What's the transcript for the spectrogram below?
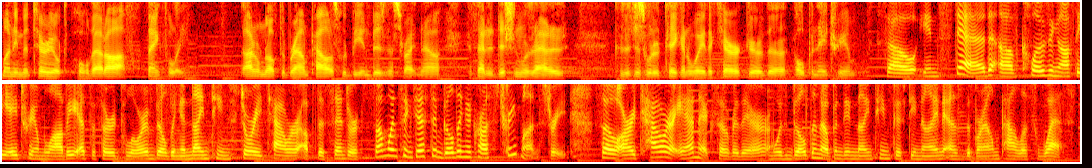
money, material to pull that off, thankfully. I don't know if the Brown Palace would be in business right now if that addition was added, because it just would have taken away the character of the open atrium. So instead of closing off the atrium lobby at the third floor and building a 19 story tower up the center, someone suggested building across Tremont Street. So our tower annex over there was built and opened in 1959 as the Brown Palace West.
